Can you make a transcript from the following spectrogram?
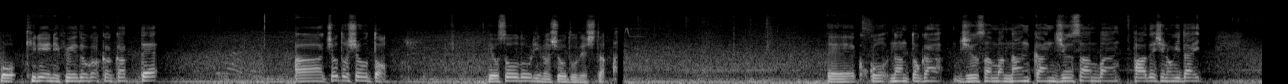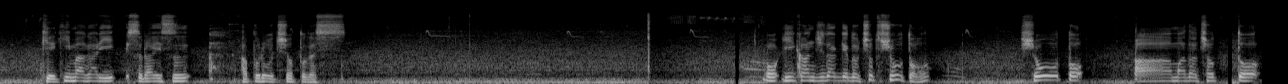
お綺麗にフェードがかかってあーちょっとショート。予想通りのショートでした、えー、ここなんとか13番難関13番パーでしのぎたい。激曲がりスライスアプローチショットです。おいい感じだけどちょっとショート？ショート。あーまだちょっと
